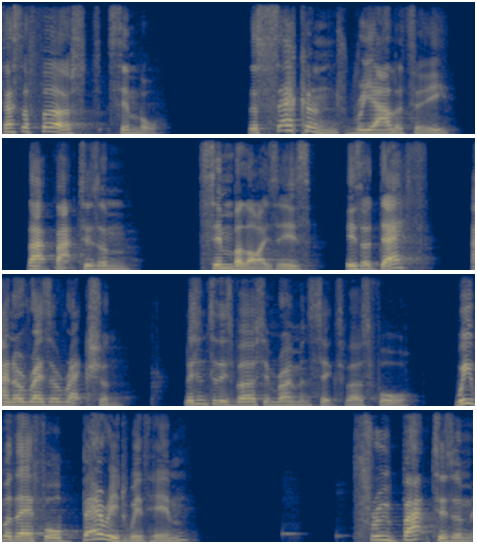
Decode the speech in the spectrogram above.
That's the first symbol. The second reality that baptism symbolizes is a death and a resurrection. Listen to this verse in Romans 6, verse 4. We were therefore buried with him through baptism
